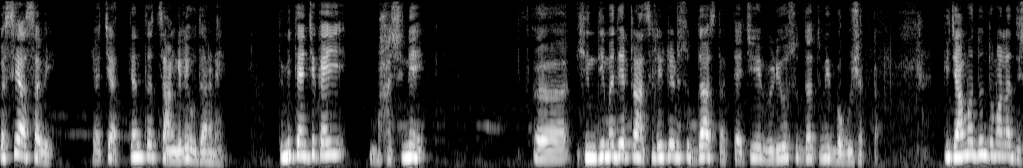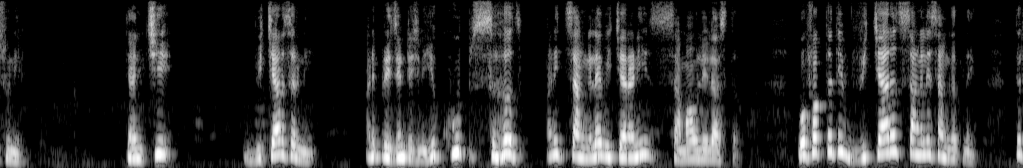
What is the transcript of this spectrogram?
कसे असावे याचे अत्यंत चांगले उदाहरण आहे. तुम्ही त्यांचे काही भाषणे हिंदीमध्ये ट्रान्सलेटेडसुद्धा असतात. त्याचे व्हिडिओसुद्धा तुम्ही बघू शकता. की ज्यामधून तुम्हाला दिसून येईल. त्यांची विचारसरणी आणि प्रेझेंटेशन हे खूप सहज आणि चांगल्या विचारांनी सामावलेलं असतं. व फक्त ते विचारच चांगले सांगत नाहीत. तर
